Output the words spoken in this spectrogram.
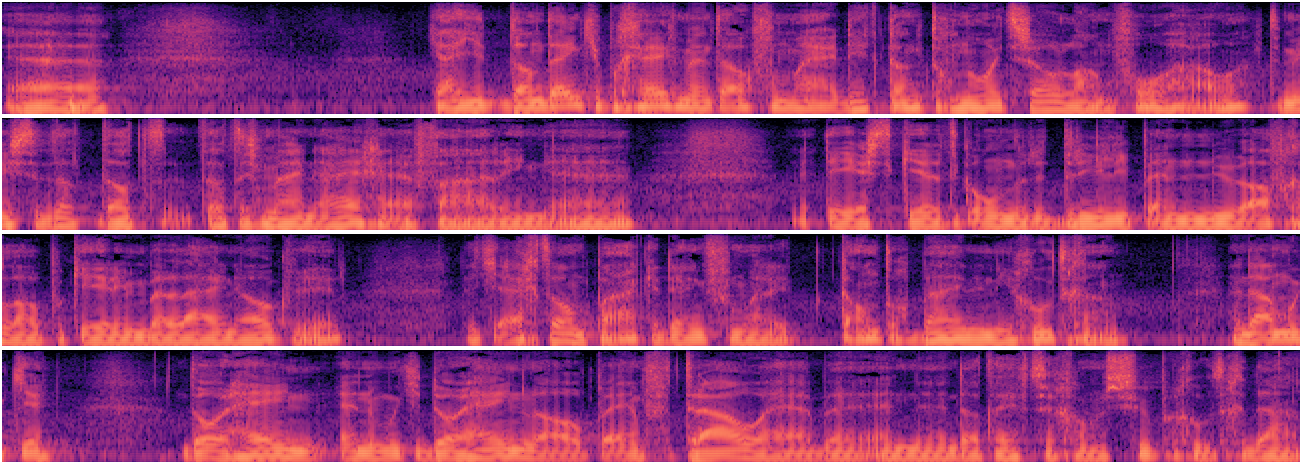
Eh, ja, dan denk je op een gegeven moment ook van... maar dit kan ik toch nooit zo lang volhouden. Tenminste, dat, dat, dat is mijn eigen ervaring. eh. de eerste keer dat ik onder de drie liep... en nu afgelopen keer in Berlijn ook weer. Dat je echt wel een paar keer denkt van... maar dit kan toch bijna niet goed gaan. En daar moet je doorheen. En dan moet je doorheen lopen en vertrouwen hebben. En eh, dat heeft ze gewoon supergoed gedaan.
